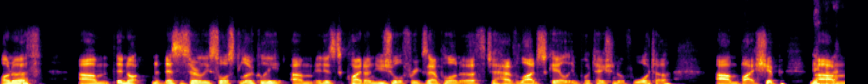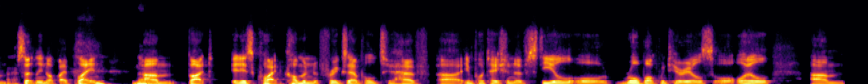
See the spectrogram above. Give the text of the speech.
on Earth. Um, they're not necessarily sourced locally. Um, it is quite unusual, for example, on Earth to have large scale importation of water um, by ship, yeah. um, certainly not by plane. No. Um, but it is quite common, for example, to have uh, importation of steel or raw bulk materials or oil, um,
